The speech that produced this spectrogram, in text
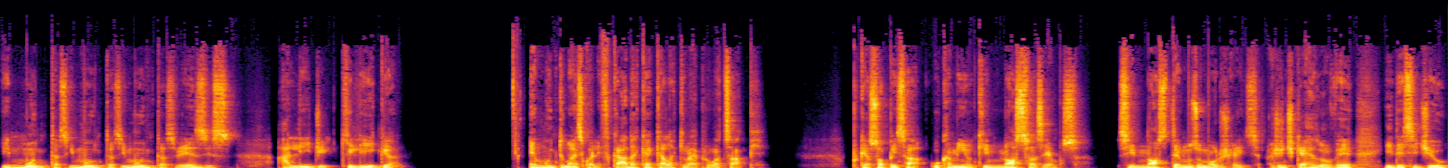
E muitas e muitas e muitas vezes a lead que liga é muito mais qualificada que aquela que vai para o WhatsApp. Porque é só pensar o caminho que nós fazemos se nós temos uma urgência, a gente quer resolver e decidiu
